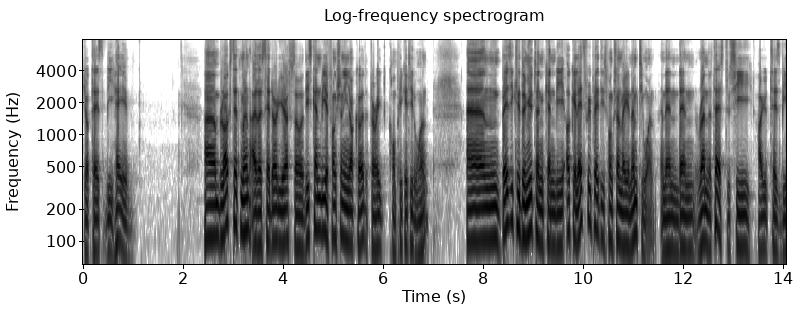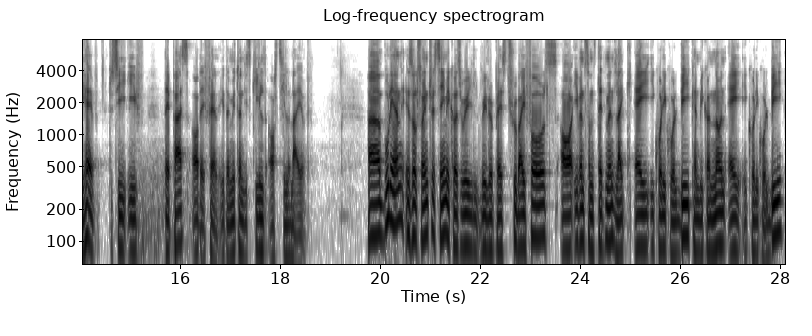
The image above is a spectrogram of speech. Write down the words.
your tests behave. Um, block statement, as I said earlier, so this can be a function in your code, very complicated one. And basically the mutant can be, okay, let's replace this function by an empty one, and then, then run the test to see how your test behave, to see if they pass or they fail, if the mutant is killed or still alive. Uh, Boolean is also interesting because we will replace true by false, or even some statement like A equal equal B can become non-A equal equal B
